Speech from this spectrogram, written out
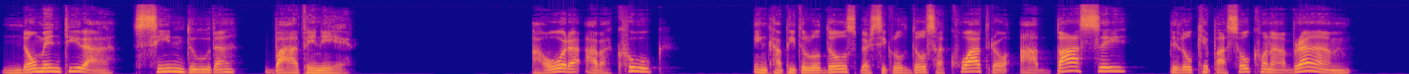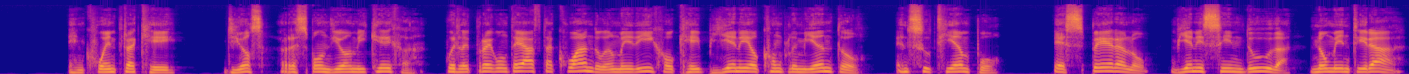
no mentirá, sin duda va a venir. Ahora Habacuc en capítulo 2, versículos 2 a 4, a base de lo que pasó con Abraham, encuentra que Dios respondió a mi queja. Pues le pregunté hasta cuándo. Él me dijo que viene el cumplimiento en su tiempo. Espéralo, viene sin duda, no mentirá.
